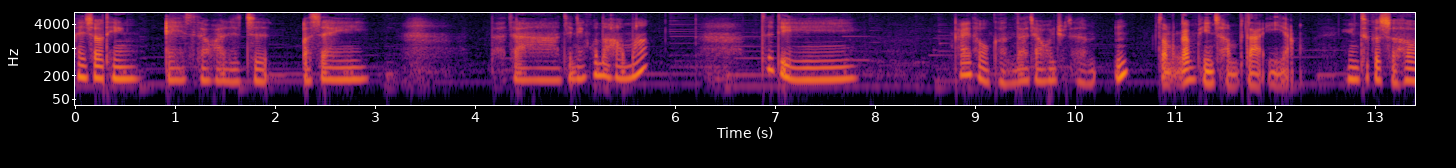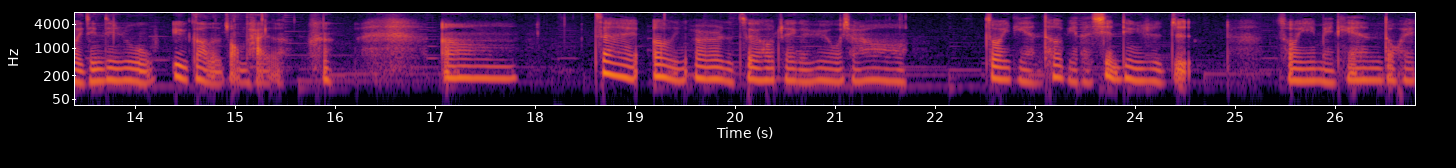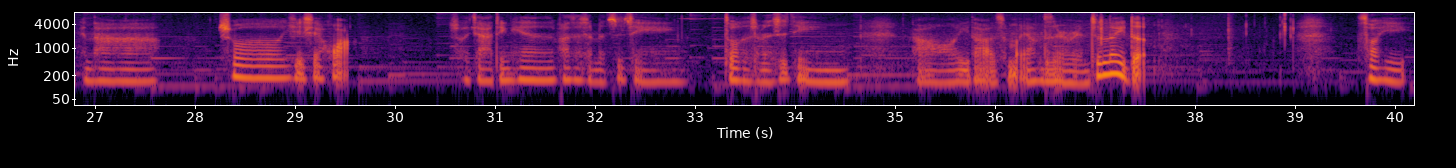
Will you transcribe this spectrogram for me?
欢迎收听 A 的话日志，我是 A。大家今天过得好吗？这里开头可能大家会觉得，嗯，怎么跟平常不大一样？因为这个时候已经进入预告的状态了。嗯，在二零二二的最后这个月，我想要做一点特别的限定日志，所以每天都会跟他说一些些话，说一下今天发生什么事情，做了什么事情，然后遇到了什么样子的人之类的，所以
